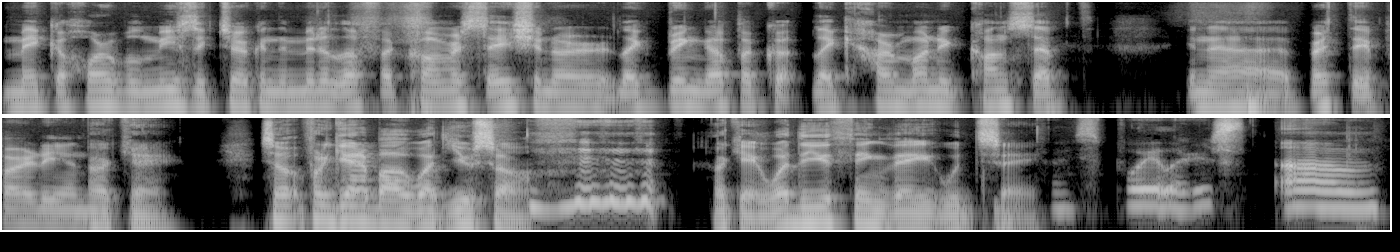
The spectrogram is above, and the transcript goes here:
make a horrible music joke in the middle of a conversation or like bring up a co- like harmonic concept in a birthday party and Okay. So forget about what you saw. Okay. What do you think they would say? Spoilers. Um,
